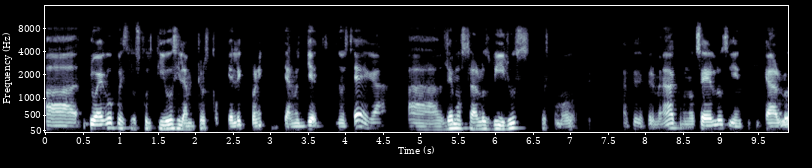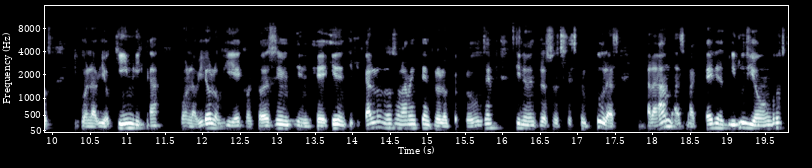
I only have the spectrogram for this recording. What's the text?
ah, luego, pues los cultivos y la microscopía electrónica ya nos, nos llega a demostrar los virus, pues como antes de enfermedad, conocerlos, identificarlos, y con la bioquímica, con la biología y con todo eso, eh, identificarlos no solamente entre lo que producen, sino entre sus estructuras. para ambas, bacterias, virus y hongos,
